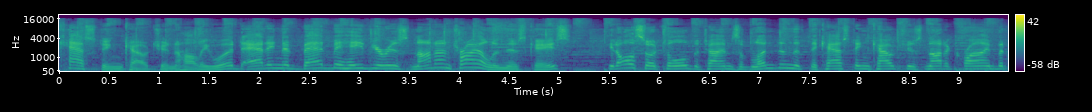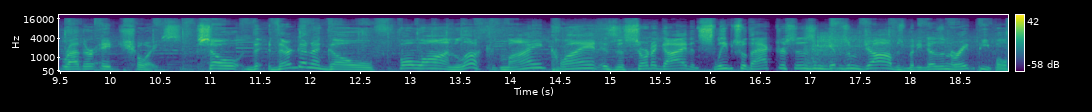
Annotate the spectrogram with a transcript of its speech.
casting couch in Hollywood, adding that bad behavior is not on trial in this case. He'd also told the Times of London that the casting couch is not a crime, but rather a choice. So th- they're going to go full on. Look, my client is the sort of guy that sleeps with actresses and gives them jobs, but he doesn't rape people,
